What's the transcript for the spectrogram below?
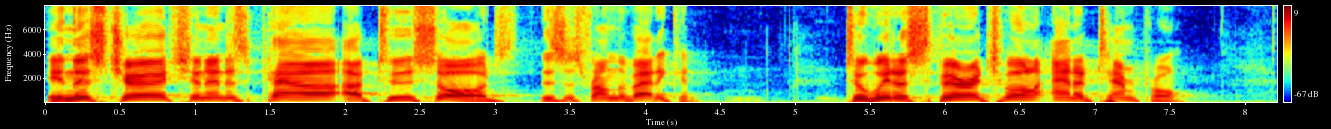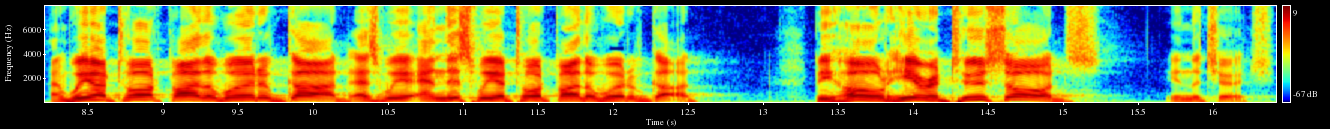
In this church and in its power are two swords. This is from the Vatican. To wit, a spiritual and a temporal. And we are taught by the word of God, as we and this we are taught by the word of God. Behold, here are two swords in the church.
